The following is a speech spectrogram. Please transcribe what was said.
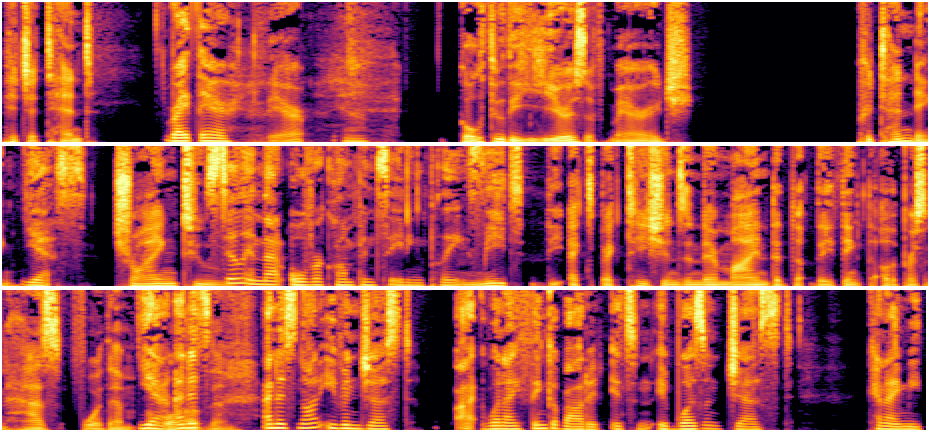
pitch a tent Right there. there, Yeah. go through the years of marriage, pretending, Yes. Trying to Still in that overcompensating place. meet the expectations in their mind that the, they think the other person has for them Yeah, or and of it's- them. And it's not even just I, when I think about it. It's it wasn't just can I meet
